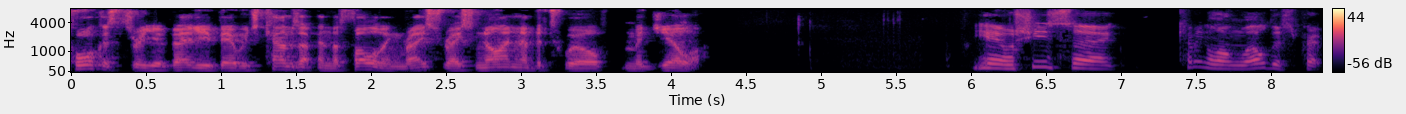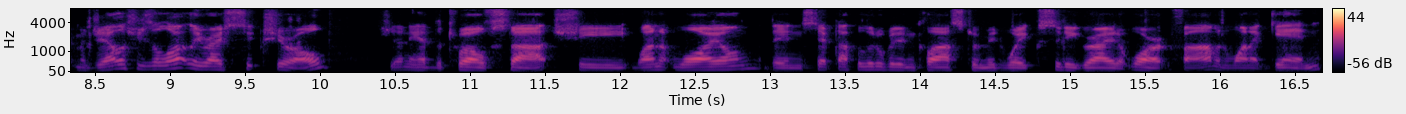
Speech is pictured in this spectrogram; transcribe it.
Talk us through your value bet, which comes up in the following race, race nine, number 12, Magella. Yeah, well, she's uh, coming along well, this prep Magella. She's a lightly raced six year old. She only had the 12 starts. She won at Wyong, then stepped up a little bit in class to a midweek city grade at Warwick Farm and won again.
